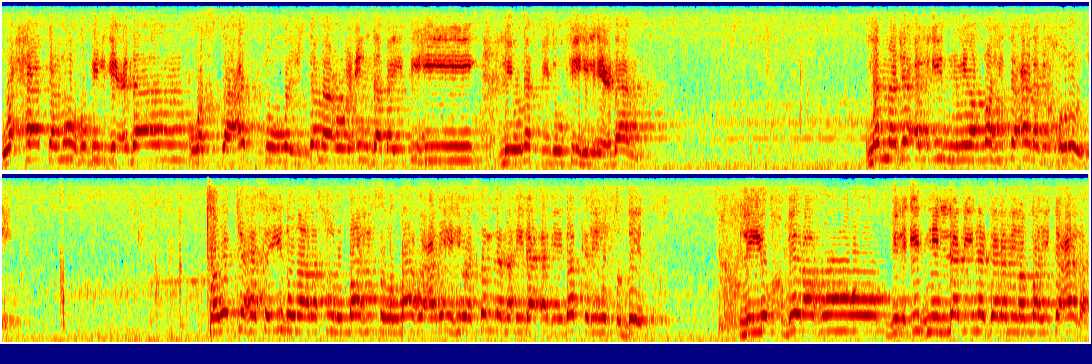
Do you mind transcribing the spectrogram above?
وحاكموه بالإعدام واستعدوا واجتمعوا عند بيته لينفذوا فيه الإعدام. لما جاء الإذن من الله تعالى بالخروج توجه سيدنا رسول الله صلى الله عليه وسلم إلى أبي بكر الصديق ليخبره بالإذن الذي نزل من الله تعالى.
